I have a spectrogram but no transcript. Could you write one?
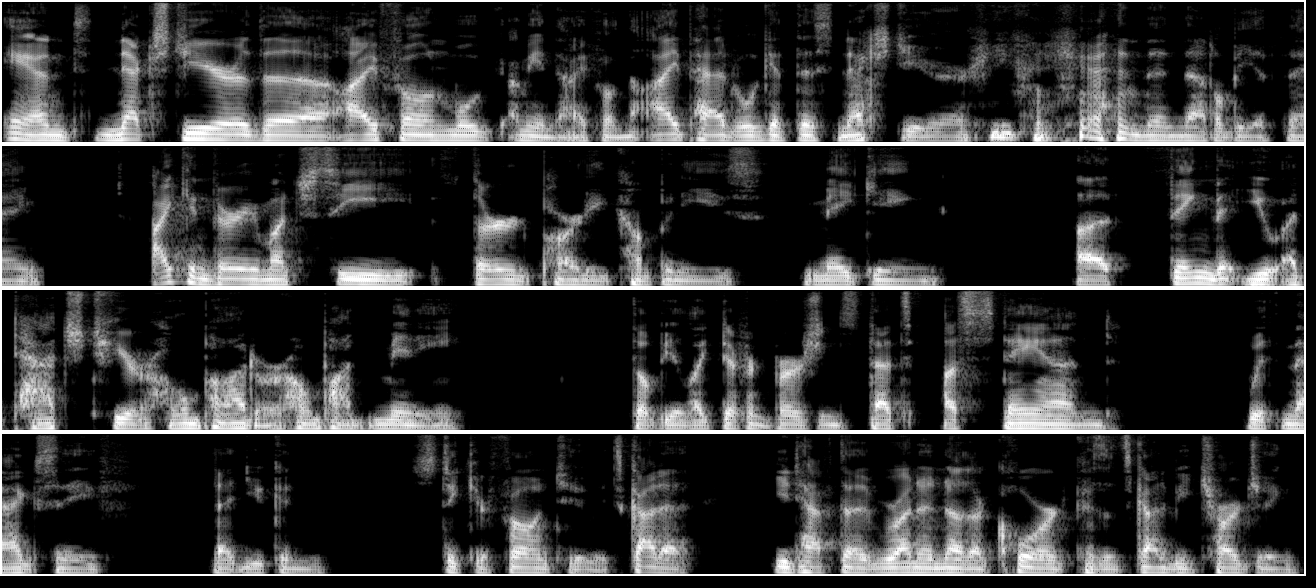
And next year, the iPhone will, I mean, the iPhone, the iPad will get this next year. and then that'll be a thing. I can very much see third party companies making a thing that you attach to your HomePod or HomePod Mini. There'll be like different versions. That's a stand with MagSafe that you can stick your phone to. It's got to, you'd have to run another cord because it's got to be charging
